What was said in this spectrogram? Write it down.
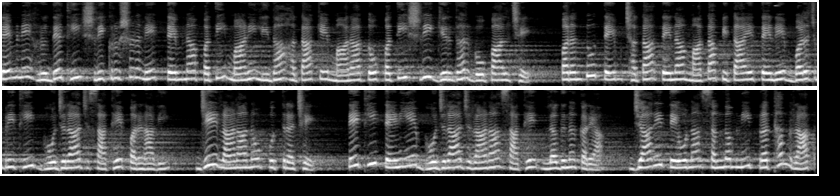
તેમને હૃદયથી શ્રીકૃષ્ણને તેમના પતિ માણી લીધા હતા કે મારા તો પતિ શ્રી ગિરધર ગોપાલ છે. પરંતુ તેમ છતાં તેના માતા પિતાએ તેને બળજબરીથી ભોજરાજ સાથે પરણાવી, જે રાણાનો પુત્ર છે. તેથી તેણીએ ભોજરાજ રાણા સાથે લગ્ન કર્યા. જ્યારે તેઓના સંગમની પ્રથમ રાત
